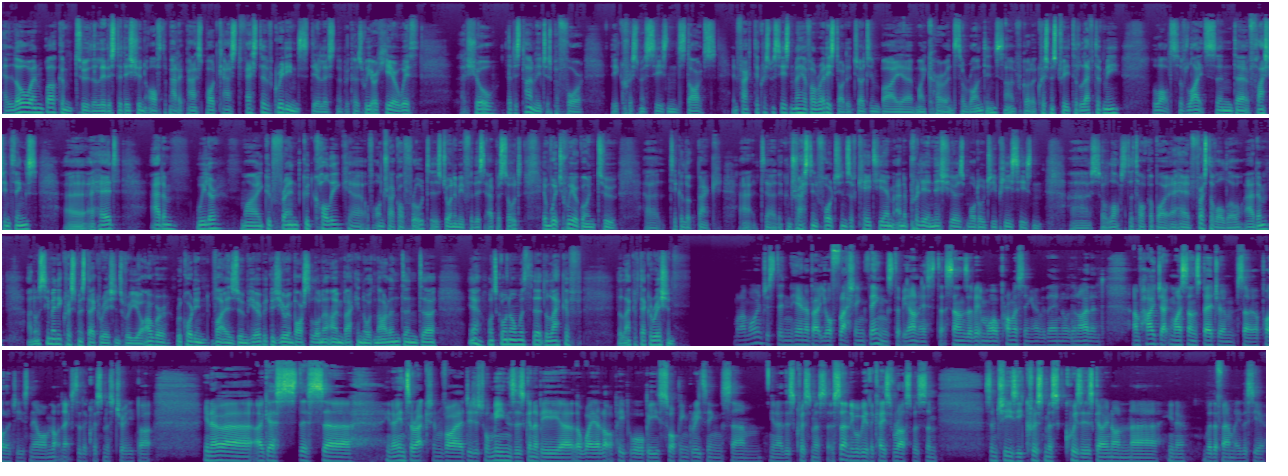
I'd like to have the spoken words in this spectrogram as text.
Hello and welcome to the latest edition of the Paddock Pass podcast. Festive greetings, dear listener, because we are here with a show that is timely just before the Christmas season starts. In fact, the Christmas season may have already started, judging by uh, my current surroundings. I've got a Christmas tree to the left of me, lots of lights and uh, flashing things uh, ahead. Adam Wheeler, my good friend, good colleague uh, of On Track Off Road, is joining me for this episode, in which we are going to uh, take a look back at uh, the contrasting fortunes of KTM and Aprilia this year's MotoGP season. Uh, so lots to talk about ahead. First of all, though, Adam, I don't see many Christmas decorations where you are. We're recording via Zoom here because you're in Barcelona. I'm back in Northern Ireland, and uh, yeah, what's going on with the, the lack of the lack of decoration? Well, I'm more interested in hearing about your flashing things, to be honest. That sounds a bit more promising over there in Northern Ireland. I've hijacked my son's bedroom, so apologies. Now I'm not next to the Christmas tree, but, you know, uh, I guess this, uh, you know, interaction via digital means is going to be uh, the way a lot of people will be swapping greetings, um, you know, this Christmas. It certainly will be the case for us with some, some cheesy Christmas quizzes going on, uh, you know, with the family this year.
